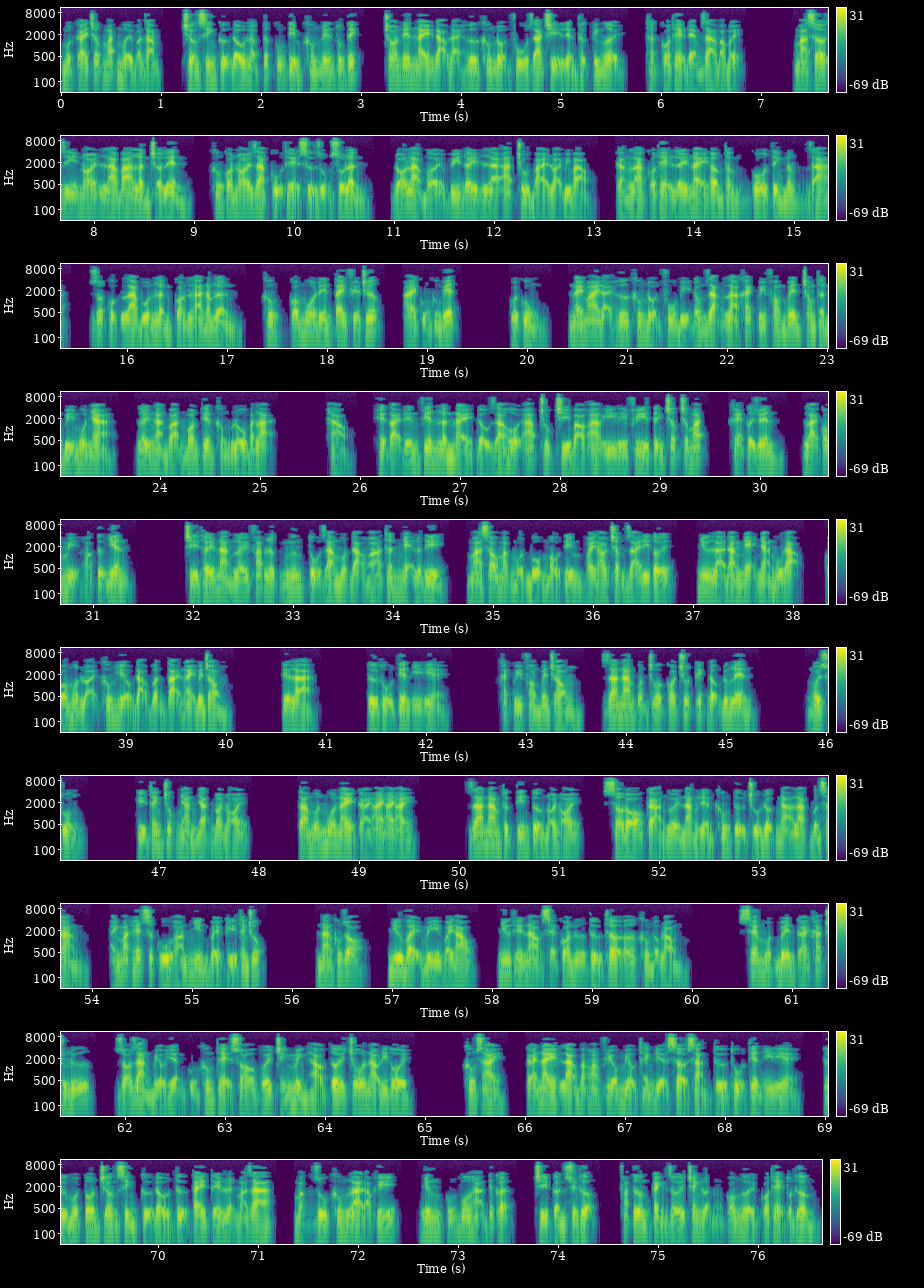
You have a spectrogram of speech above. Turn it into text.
Một cái chớp mắt mười vạn dặm, trường sinh cự đầu lập tức cũng tìm không đến tung tích cho nên này đạo đại hư không độn phù giá trị liền thực kinh người, thật có thể đem ra bảo mệnh. Mà sở dĩ nói là ba lần trở lên, không có nói ra cụ thể sử dụng số lần, đó là bởi vì đây là át chủ bài loại bí bảo, càng là có thể lấy này âm thầm cố tình nâng giá, rốt cuộc là bốn lần còn là năm lần, không có mua đến tay phía trước, ai cũng không biết. Cuối cùng, này mai đại hư không độn phù bị đồng dạng là khách quý phòng bên trong thần bí mua nhà, lấy ngàn vạn món tiền khổng lồ bắt lại. Hảo, hiện tại đến phiên lần này đấu giá hội áp trục trí bảo ai phi tính chấp trước mắt, khẽ cờ duyên, lại có mị hoặc tự nhiên chỉ thấy nàng lấy pháp lực ngưng tụ ra một đạo hóa thân nhẹ lướt đi, mà sau mặc một bộ màu tím váy áo chậm rãi đi tới, như là đang nhẹ nhàng vũ đạo, có một loại không hiểu đạo vận tại này bên trong. Kia là tử thụ tiên y ỉa khách quý phòng bên trong, gia nam quận chúa có chút kích động đứng lên. Ngồi xuống. Kỳ thanh trúc nhàn nhạt nói nói, ta muốn mua này cái ai ai ai. Gia nam thực tin tưởng nói nói, sau đó cả người nàng liền không tự chủ được ngã lạc vân sàng, ánh mắt hết sức cú oán nhìn về kỳ thanh trúc. Nàng không rõ, như vậy mỹ váy áo, như thế nào sẽ có nữ tử thờ ơ không động lòng. Xem một bên cái khác chú nữ rõ ràng biểu hiện cũng không thể so với chính mình hảo tới chỗ nào đi thôi. Không sai, cái này là bác hoang phiếu miểu thánh địa sở sản tử thụ tiên ý ỉa từ một tôn trường sinh cự đầu tự tay tế luyện mà ra, mặc dù không là đạo khí, nhưng cũng vô hạn tiếp cận, chỉ cần xuyên thượng, pháp tướng cảnh giới tranh luận có người có thể tổn thương.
